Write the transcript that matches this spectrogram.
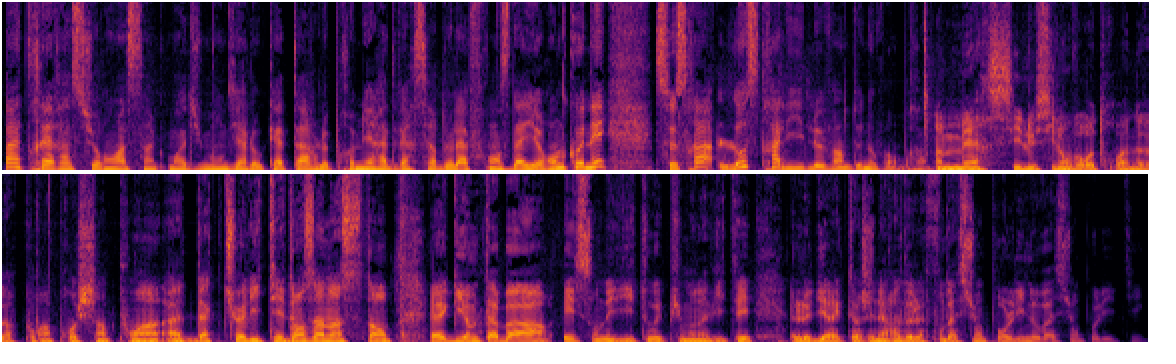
Pas très rassurant à cinq mois du mondial au Qatar. Le premier adversaire de la France, d'ailleurs, on le connaît, ce sera l'Australie le 22 novembre. Merci Lucille, on vous retrouve à 9h pour un prochain point d'actualité. Dans un instant, euh, Guillaume Tabar et son édito et puis mon invité, directeur général de la Fondation pour l'innovation politique.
